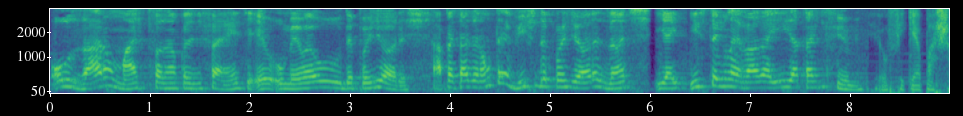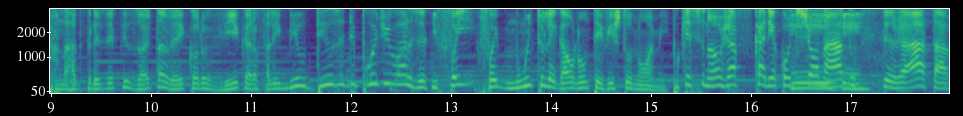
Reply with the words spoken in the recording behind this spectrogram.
ousaram mais pra fazer uma coisa diferente, eu, o meu é o Depois de Horas. Apesar de eu não ter visto Depois de Horas antes, e aí isso ter me levado aí atrás do filme. Eu fiquei apaixonado por esse episódio também. Quando vi, cara, eu falei, meu Deus, é Depois de Horas. E foi, foi muito legal não ter visto o nome. Porque senão eu já ficaria condicionado. Sim, sim. Ah, tá,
